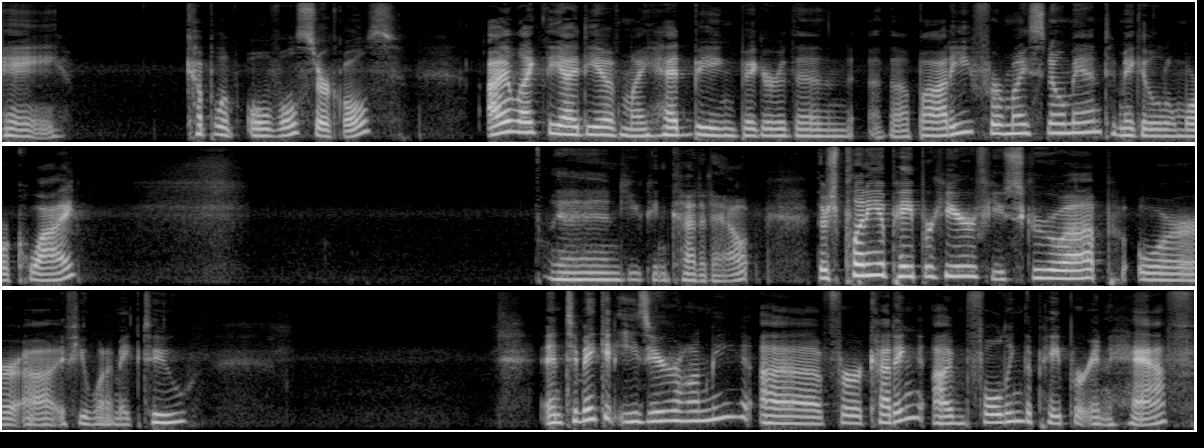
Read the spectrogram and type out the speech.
a couple of oval circles. I like the idea of my head being bigger than the body for my snowman to make it a little more kawaii. And you can cut it out. There's plenty of paper here if you screw up or uh, if you want to make two. And to make it easier on me uh, for cutting, I'm folding the paper in half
